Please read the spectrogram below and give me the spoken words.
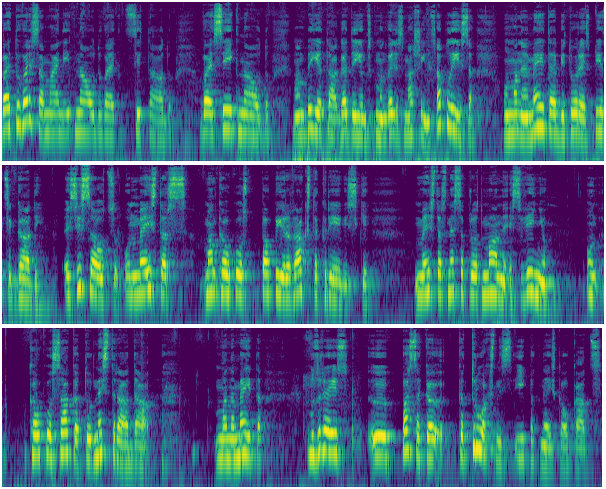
vai tu vari samainīt naudu vai citādu, vai sīk naudu. Man bija tā gadījums, ka man veļas mašīna saplīsa, un manai meitai bija toreiz pieci gadi. Es izsaucu, un meistars man kaut ko uz papīra raksta krieviski. Meistars nesaprot mani, es viņu. Un kaut ko saka, tur nestrādā. Mana meita uzreiz uh, pasaka, ka troksnis īpatnējs kaut kāds.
